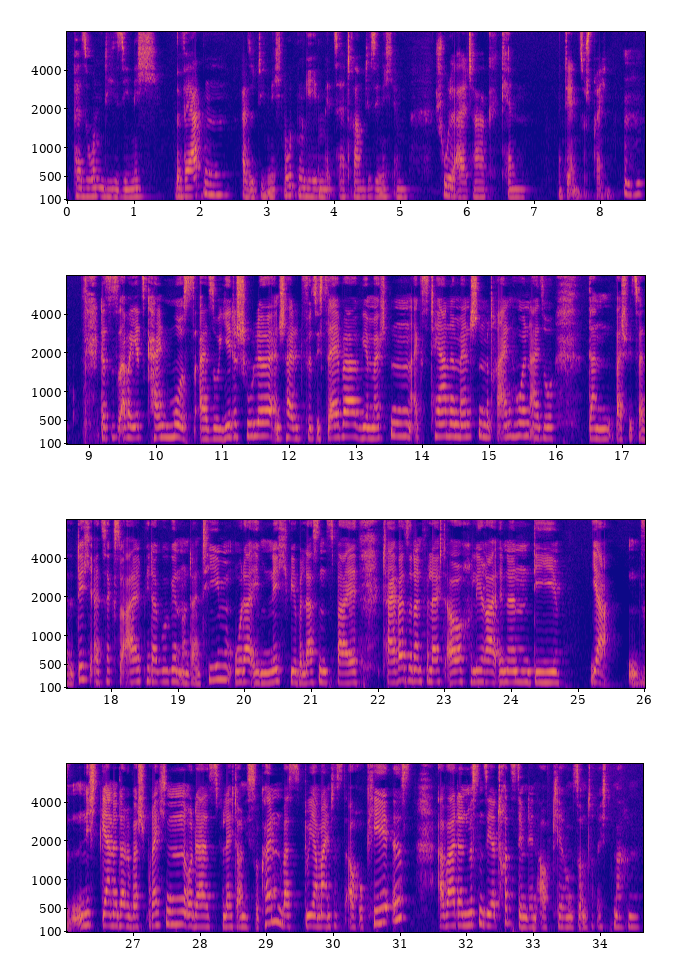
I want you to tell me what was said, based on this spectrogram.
Personen, die sie nicht bewerten, also die nicht Noten geben etc. und die sie nicht im Schulalltag kennen, mit denen zu sprechen. Mhm. Das ist aber jetzt kein Muss. Also jede Schule entscheidet für sich selber, wir möchten externe Menschen mit reinholen, also dann beispielsweise dich als Sexualpädagogin und dein Team oder eben nicht. Wir belassen es bei teilweise dann vielleicht auch LehrerInnen, die ja nicht gerne darüber sprechen oder es vielleicht auch nicht so können, was du ja meintest auch okay ist, aber dann müssen sie ja trotzdem den Aufklärungsunterricht machen.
